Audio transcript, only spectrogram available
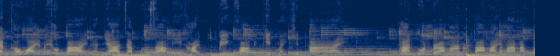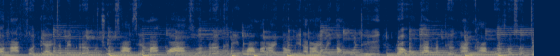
ยนเข้าไว้ไม่อดตายธัญญาจับมือสามีขายหมูปิ้งฝ่าวิกฤตไม่คิดอาย ผ่านพ้นดราม่าน้ำตาไหลมานักต่อนนัก ส่วนใหญ่จะเป็นเรื่องชู้สาวเสียมากกว่า ส่วนเรื่องคดีความอะไรต่อมีอะไรไม่ต้องพูดถึง เพราะวงการบันเทิงนั้นขาเผื่อเขาสนใจ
